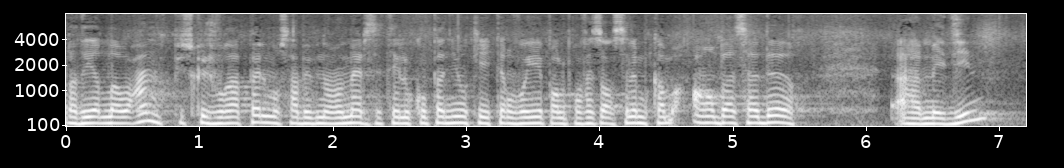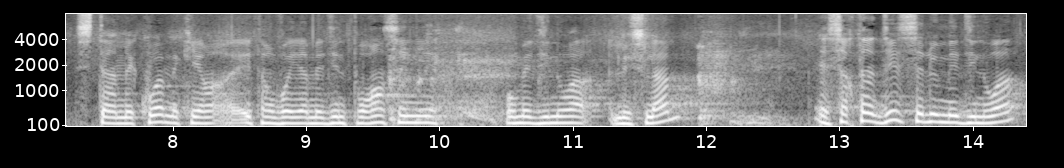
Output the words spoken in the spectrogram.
anhu, puisque je vous rappelle, Mus'ab ibn Umayr, c'était le compagnon qui a été envoyé par le professeur sallam comme ambassadeur à Médine. C'était un Mekwa, mais qui a été envoyé à Médine pour enseigner aux Médinois l'islam. Et certains disent c'est le Médinois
